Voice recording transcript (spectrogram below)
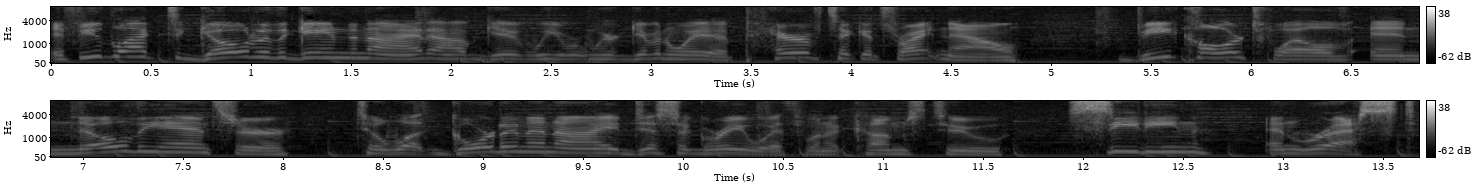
If you'd like to go to the game tonight, I'll give we, we're giving away a pair of tickets right now. Be caller 12 and know the answer to what Gordon and I disagree with when it comes to seating and rest.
